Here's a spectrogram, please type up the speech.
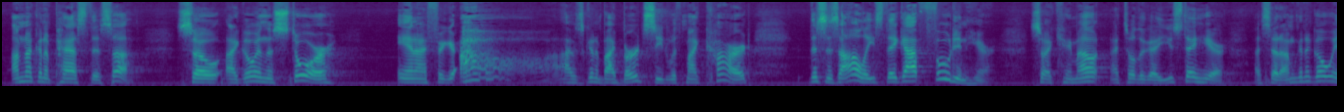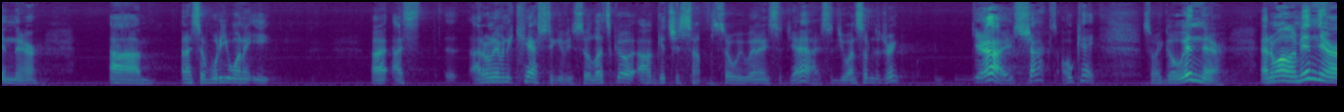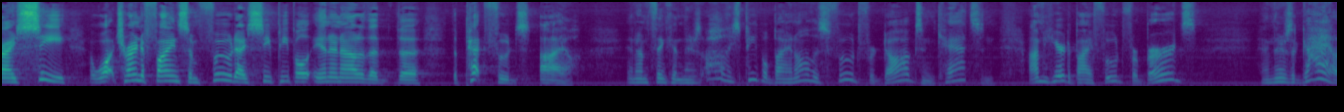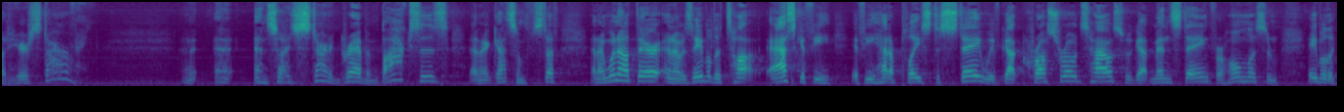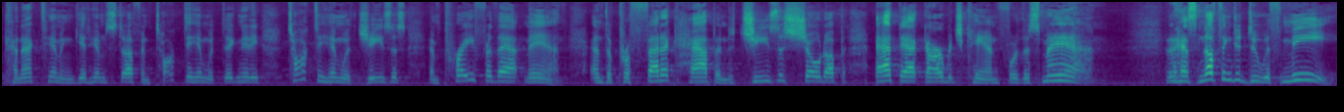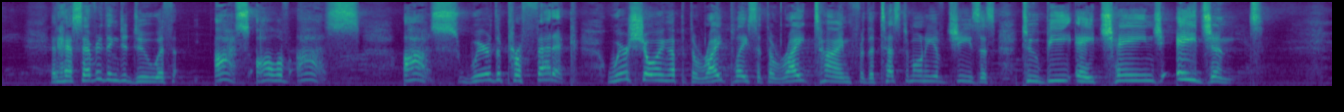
I'm not going to pass this up. So I go in the store and I figure, oh, I was going to buy birdseed with my card. This is Ollie's. They got food in here. So I came out. I told the guy, You stay here. I said, I'm going to go in there. Um, and I said, What do you want to eat? I, I, I, don't have any cash to give you, so let's go. I'll get you something. So we went and he said, Yeah. I said, You want something to drink? Yeah. He's shocked. Okay. So I go in there. And while I'm in there, I see, trying to find some food, I see people in and out of the, the, the pet foods aisle. And I'm thinking, there's all these people buying all this food for dogs and cats, and I'm here to buy food for birds. And there's a guy out here starving. And, so I just started grabbing boxes and I got some stuff. And I went out there and I was able to talk, ask if he, if he had a place to stay. We've got Crossroads House. We've got men staying for homeless and able to connect him and get him stuff and talk to him with dignity, talk to him with Jesus, and pray for that man. And the prophetic happened. Jesus showed up at that garbage can for this man. And it has nothing to do with me, it has everything to do with us, all of us us. We're the prophetic. We're showing up at the right place at the right time for the testimony of Jesus to be a change agent.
